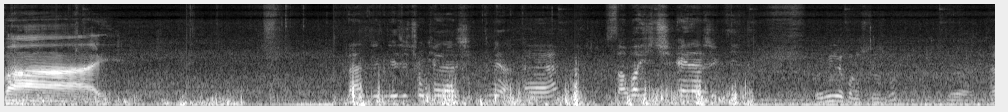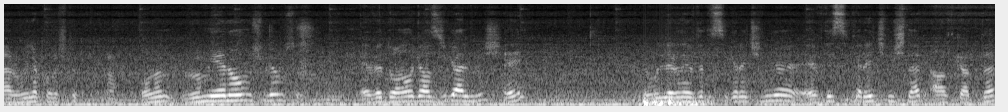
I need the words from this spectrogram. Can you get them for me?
Vay. Ben dün gece çok enerjiktim ya. Ee, sabah hiç enerjik değildim. Rumi'yle konuştunuz mu? Yok. Ha Rumi'yle konuştuk. Onun Rumi'ye ne olmuş biliyor musun? Eve doğal gazcı gelmiş. E? Rumilerin evde de sigara içilmiyor. Evde sigara içmişler alt katta.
